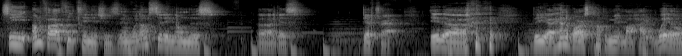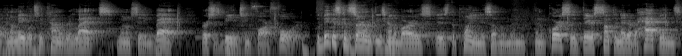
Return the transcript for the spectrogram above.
See, I'm five feet 10 inches, and when I'm sitting on this, uh, I guess, death trap, it, uh, the uh, handlebars complement my height well, and I'm able to kind of relax when I'm sitting back versus being too far forward. The biggest concern with these handlebars is the pointiness of them. And of course, if there's something that ever happens,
